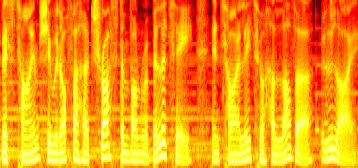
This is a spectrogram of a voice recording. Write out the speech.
this time she would offer her trust and vulnerability entirely to her lover, Ulay.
